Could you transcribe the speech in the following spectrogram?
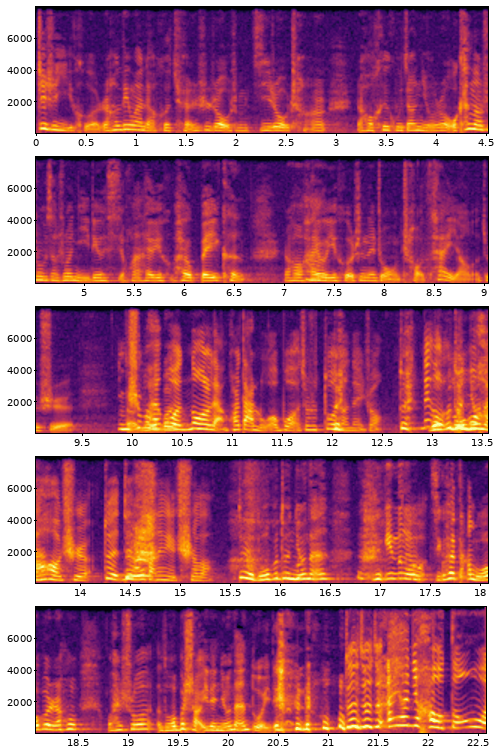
这是一盒，然后另外两盒全是肉，什么鸡肉肠，然后黑胡椒牛肉。我看到的时候，我想说你一定喜欢。还有一盒还有 bacon，然后还有一盒是那种炒菜一样的，就是。你是不是还给我弄了两块大萝卜，就是炖的那种？对，那个萝卜炖牛腩好好吃。对对，我把那个给吃了。对，萝卜炖牛腩，给你弄了几块大萝卜，然后我还说萝卜少一点，牛腩多一点。然后对对对，哎呀，你好懂我，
